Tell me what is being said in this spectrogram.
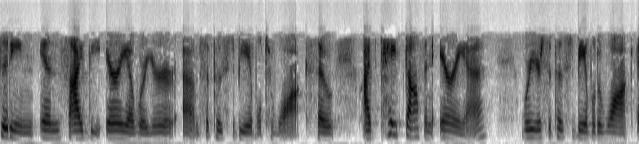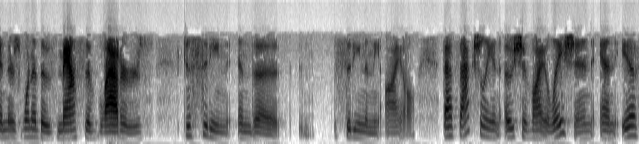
sitting inside the area where you're um, supposed to be able to walk. So I've taped off an area where you're supposed to be able to walk, and there's one of those massive ladders just sitting in the sitting in the aisle. That's actually an OSHA violation, and if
